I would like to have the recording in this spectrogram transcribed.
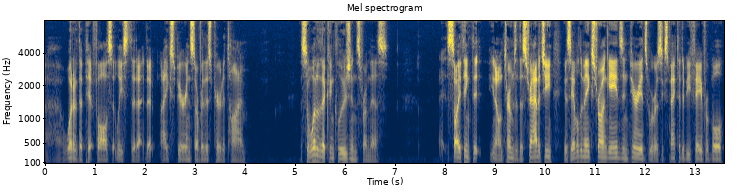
uh, what are the pitfalls at least that I, that I experienced over this period of time. So, what are the conclusions from this? So, I think that you know, in terms of the strategy, it was able to make strong gains in periods where it was expected to be favorable,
